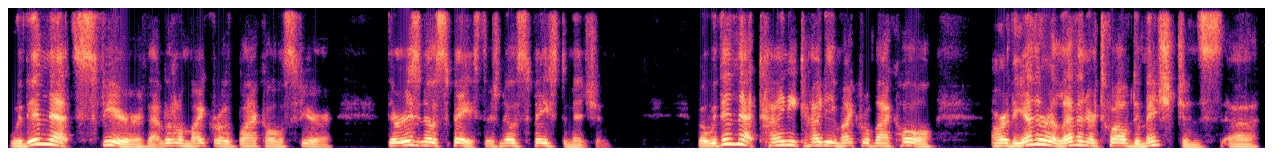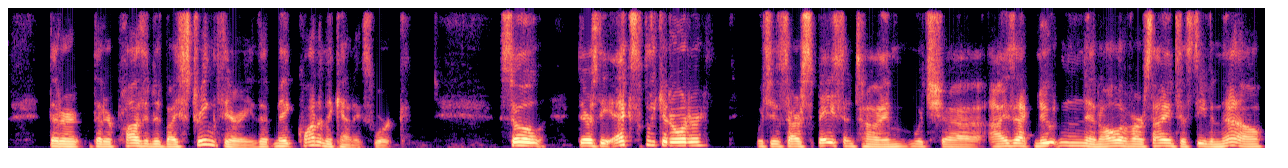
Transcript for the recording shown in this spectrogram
Within that sphere, that little micro black hole sphere, there is no space. There's no space dimension. But within that tiny, tiny micro black hole are the other 11 or 12 dimensions uh, that, are, that are posited by string theory that make quantum mechanics work. So there's the explicate order, which is our space and time, which uh, Isaac Newton and all of our scientists even now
